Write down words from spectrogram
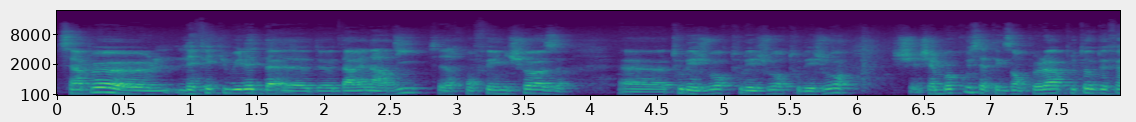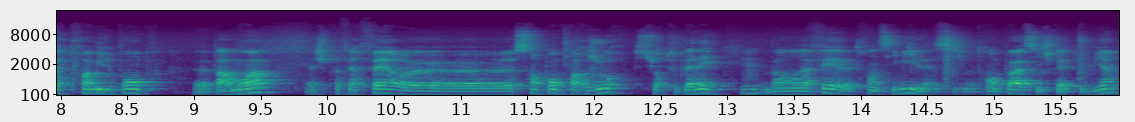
C'est un peu euh, l'effet cumulé d'Aren Hardy, c'est-à-dire qu'on fait une chose euh, tous les jours, tous les jours, tous les jours. J'aime beaucoup cet exemple-là. Plutôt que de faire 3000 pompes euh, par mois, je préfère faire 100 pompes par jour sur toute l'année. Mm. Ben, on a fait 36 000, si je ne me trompe pas, si je calcule bien.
